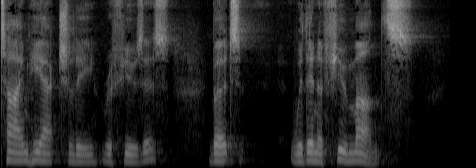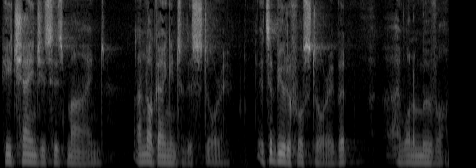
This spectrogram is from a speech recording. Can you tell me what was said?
time, he actually refuses, but within a few months, he changes his mind. I'm not going into this story. It's a beautiful story, but I want to move on.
